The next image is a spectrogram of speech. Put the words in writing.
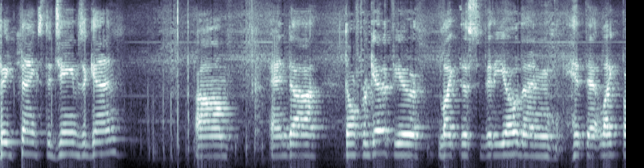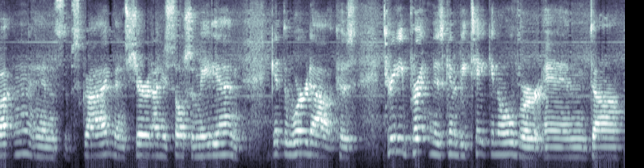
Big thanks to James again. Um, and uh, don't forget if you like this video, then hit that like button and subscribe and share it on your social media and get the word out because 3D printing is going to be taking over and uh,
